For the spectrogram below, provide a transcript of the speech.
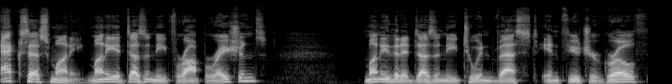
excess money, money it doesn't need for operations, money that it doesn't need to invest in future growth,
